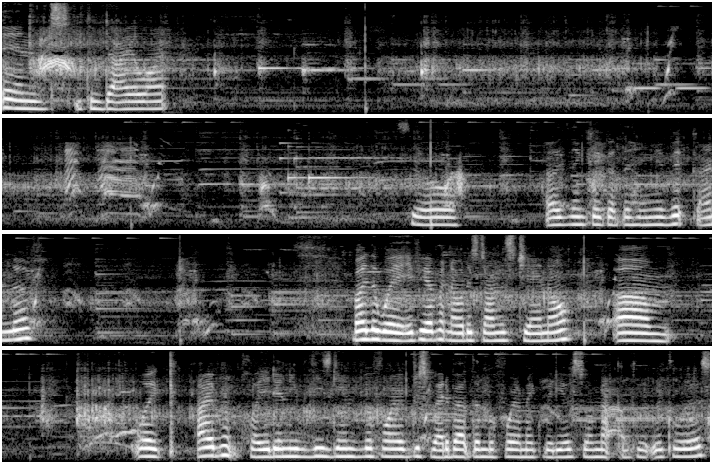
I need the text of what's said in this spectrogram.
And you can die a lot. So I think I got the hang of it, kind of. By the way, if you haven't noticed on this channel, um, like, I haven't played any of these games before. I've just read about them before I make videos, so I'm not completely clueless.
